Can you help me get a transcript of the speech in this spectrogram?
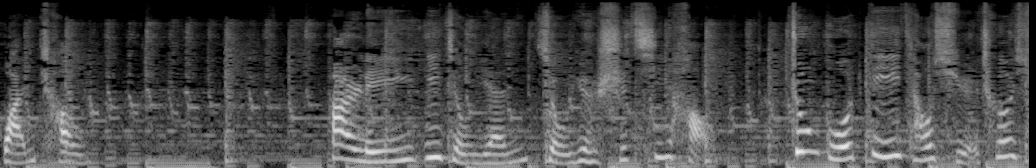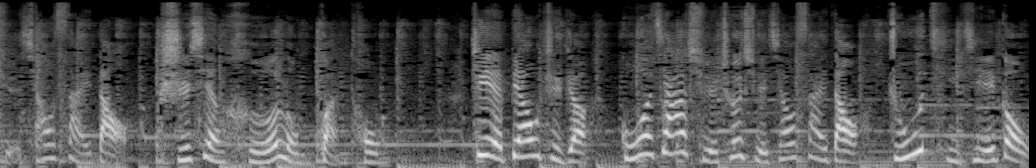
完成。二零一九年九月十七号。中国第一条雪车雪橇赛道实现合龙贯通，这也标志着国家雪车雪橇赛道主体结构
